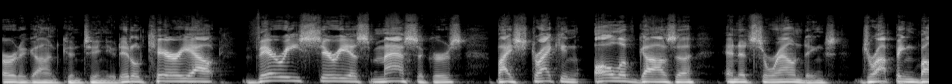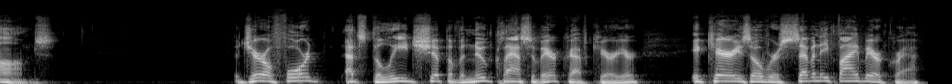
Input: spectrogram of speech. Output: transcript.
Erdogan continued. It'll carry out very serious massacres by striking all of Gaza and its surroundings, dropping bombs. The Gerald Ford, that's the lead ship of a new class of aircraft carrier. It carries over 75 aircraft,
